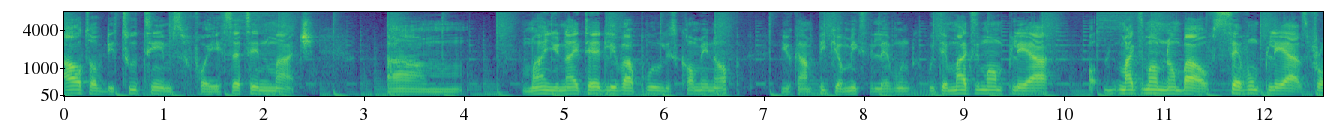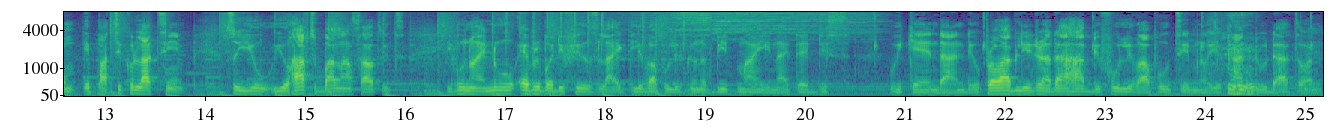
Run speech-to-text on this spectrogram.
out of the two teams for a certain match. Um, Man United, Liverpool is coming up. You can pick your mixed 11 with a maximum player maximum number of seven players from a particular team. So you you have to balance out with. Even though I know everybody feels like Liverpool is going to beat Man United this weekend, and they'll probably rather have the full Liverpool team. No, you can't do that on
